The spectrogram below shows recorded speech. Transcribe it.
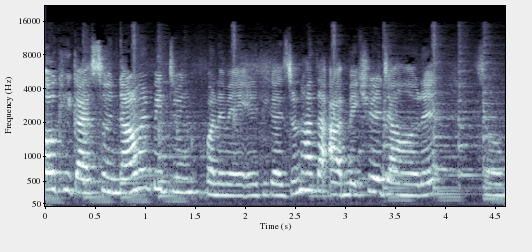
Okay guys, so now I'm gonna be doing Funimate, and if you guys don't have the app, make sure to download it. So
